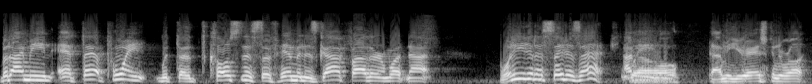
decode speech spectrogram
but I mean, at that point, with the closeness of him and his godfather and whatnot, what are you going to say to Zach? I well, mean, I mean, you're asking the wrong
